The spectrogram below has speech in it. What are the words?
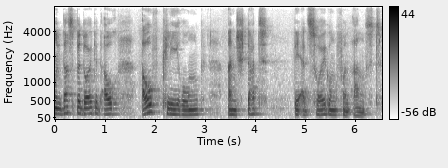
Und das bedeutet auch Aufklärung anstatt der Erzeugung von Angst.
